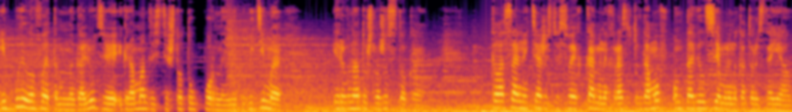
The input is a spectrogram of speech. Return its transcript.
и было в этом многолюдии и громадности что-то упорное, непобедимое и равнодушно жестокое. Колоссальной тяжестью своих каменных раздутых домов он давил землю, на которой стоял.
